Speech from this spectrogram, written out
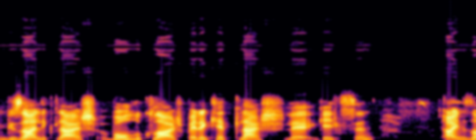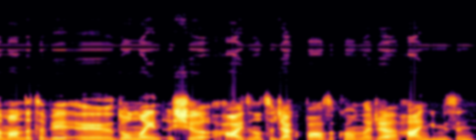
Güzellikler, bolluklar, bereketlerle geçsin. Aynı zamanda tabii e, Dolunay'ın ışığı aydınlatacak bazı konuları. Hangimizin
